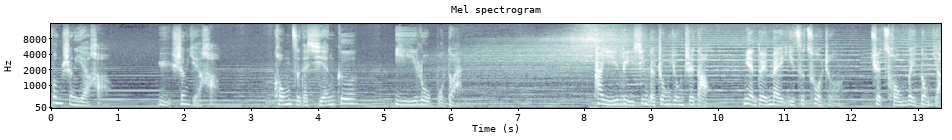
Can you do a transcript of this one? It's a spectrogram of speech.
风声也好，雨声也好，孔子的弦歌一路不断。他以理性的中庸之道，面对每一次挫折，却从未动摇。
